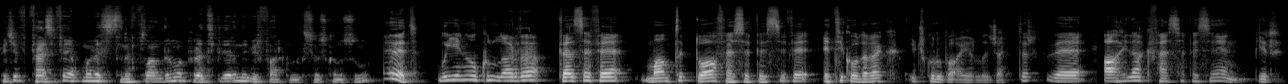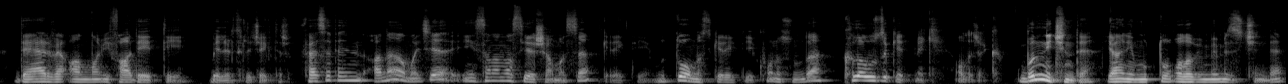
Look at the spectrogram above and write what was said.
Peki felsefe yapma ve sınıflandırma pratiklerinde bir farklılık söz konusu mu? Evet. Bu yeni okullarda felsefe, mantık, doğa felsefesi ve etik olarak üç gruba ayrılacaktır. Ve ahlak felsefesinin bir değer ve anlam ifade ettiği belirtilecektir. Felsefenin ana amacı insana nasıl yaşaması gerektiği, mutlu olması gerektiği konusunda kılavuzluk etmek olacak. Bunun içinde yani mutlu olabilmemiz için de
